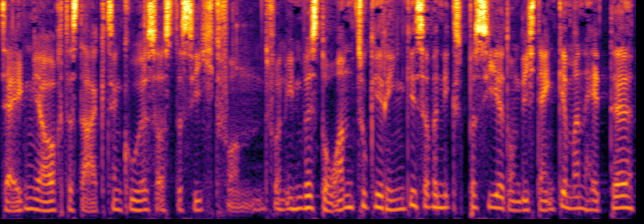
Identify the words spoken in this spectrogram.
zeigen ja auch, dass der Aktienkurs aus der Sicht von, von Investoren zu gering ist, aber nichts passiert. Und ich denke, man hätte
